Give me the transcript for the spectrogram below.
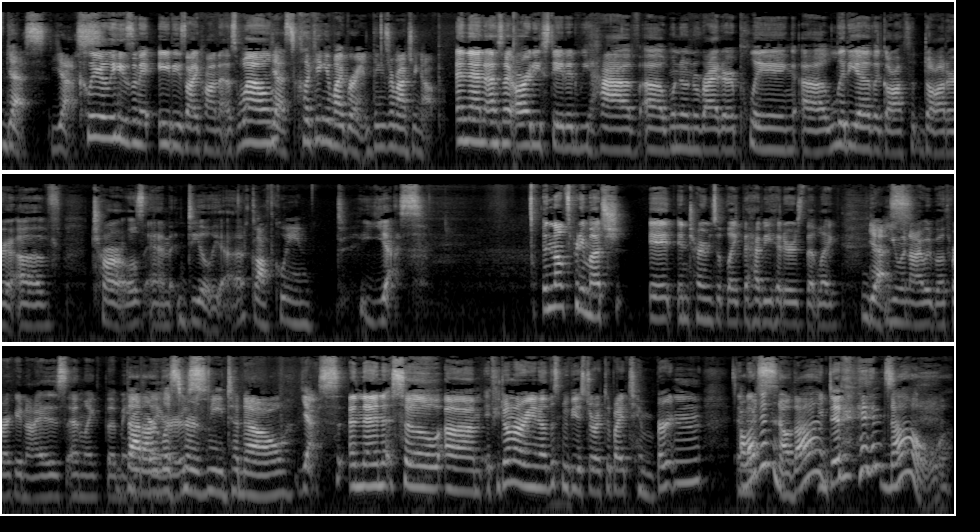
yes, yes. Clearly he's an 80s icon as well. Yes, clicking in my brain. Things are matching up. And then, as I already stated, we have uh, Winona Ryder playing uh, Lydia, the goth daughter of Charles and Delia. Goth queen. Yes. And that's pretty much it in terms of like the heavy hitters that like Yes. you and I would both recognize and like the main That our listeners need to know. Yes. And then so um if you don't already know this movie is directed by Tim Burton. Oh, I didn't know that. You didn't? No.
